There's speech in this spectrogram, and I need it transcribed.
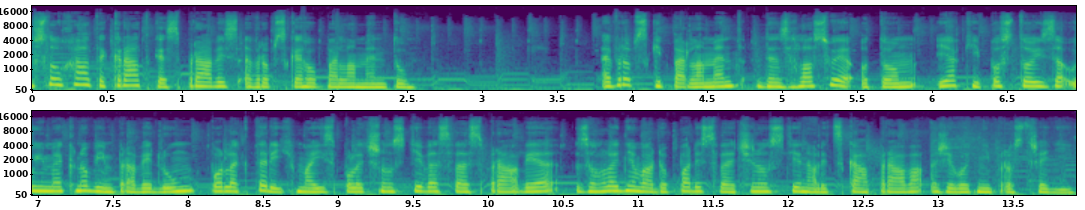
Posloucháte krátké zprávy z Evropského parlamentu. Evropský parlament dnes hlasuje o tom, jaký postoj zaujme k novým pravidlům, podle kterých mají společnosti ve své správě zohledňovat dopady své činnosti na lidská práva a životní prostředí.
